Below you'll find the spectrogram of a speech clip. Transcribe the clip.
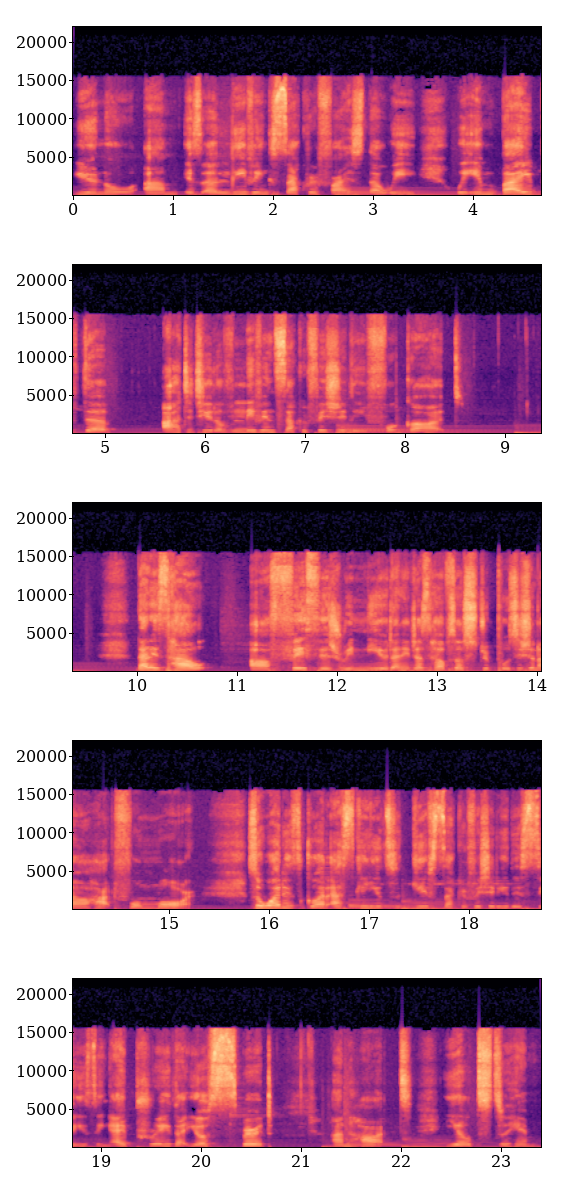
you know, um, is a living sacrifice that we we imbibe the attitude of living sacrificially for God. That is how our faith is renewed, and it just helps us to position our heart for more. So, what is God asking you to give sacrificially this season? I pray that your spirit and heart yields to Him.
